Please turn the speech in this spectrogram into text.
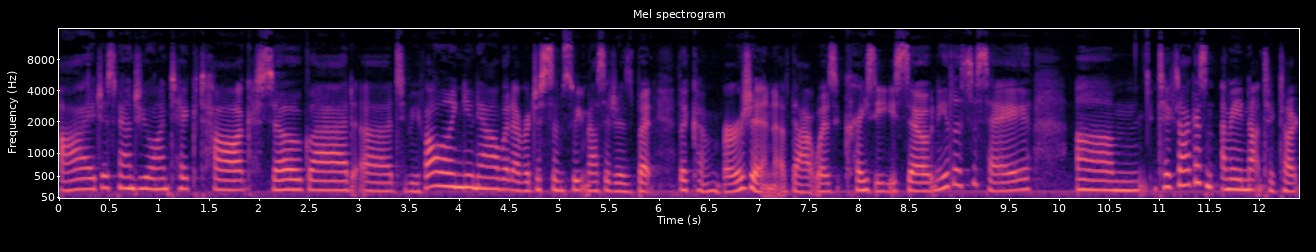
I just found you on TikTok. So glad uh, to be following you now, whatever, just some sweet messages. But the conversion of that was crazy. So, needless to say, um, TikTok is, I mean, not TikTok,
